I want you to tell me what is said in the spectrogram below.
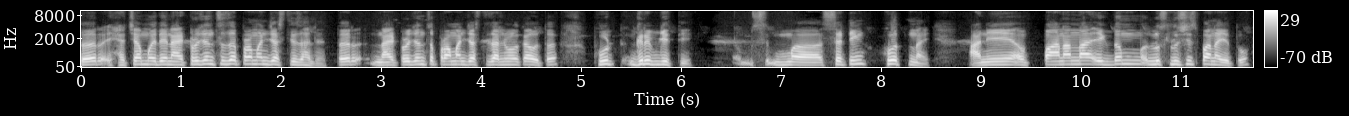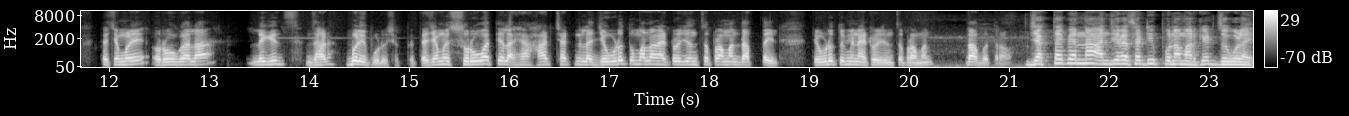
तर ह्याच्यामध्ये नायट्रोजनचं जर प्रमाण जास्ती झालं तर नायट्रोजनचं प्रमाण जास्ती झाल्यामुळे काय होतं फूट ग्रीप घेते. सेटिंग होत नाही आणि पानांना एकदम लुसलुशीच पाना येतो त्याच्यामुळे रोगाला लगेच झाड बळी पडू शकतं. त्याच्यामुळे सुरुवातीला ह्या हार्ड छाटणीला जेवढं तुम्हाला नायट्रोजनचं प्रमाण दाबता येईल तेवढं तुम्ही नायट्रोजनचं प्रमाण दाबत राहा जगताप यांना अंजिरासाठी पुणा मार्केट जवळ आहे.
